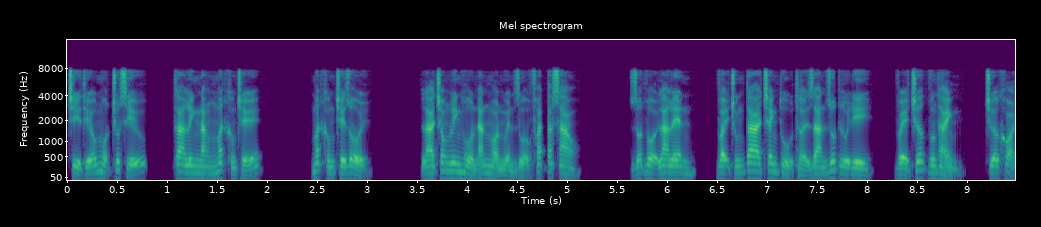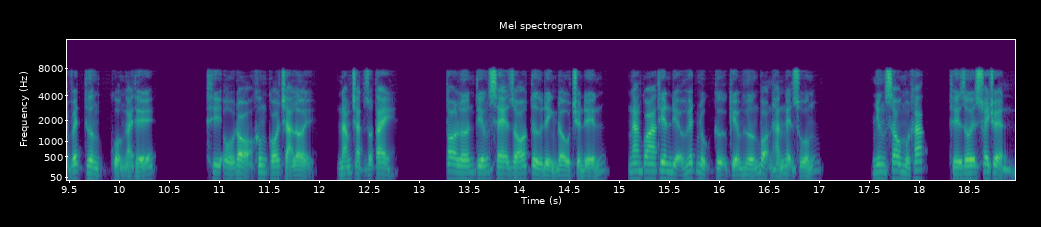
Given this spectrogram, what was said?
chỉ thiếu một chút xíu, ta linh năng mất khống chế. Mất khống chế rồi. Là trong linh hồn ăn mòn nguyền rủa phát tác sao? Rốt vội la lên, vậy chúng ta tranh thủ thời gian rút lui đi, về trước vương thành, chữa khỏi vết thương của ngài thế. Thì ổ đỏ không có trả lời, nắm chặt giọt tay. To lớn tiếng xe gió từ đỉnh đầu chuyển đến, ngang qua thiên địa huyết nhục cự kiếm hướng bọn hắn nện xuống. Nhưng sau một khắc, thế giới xoay chuyển,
